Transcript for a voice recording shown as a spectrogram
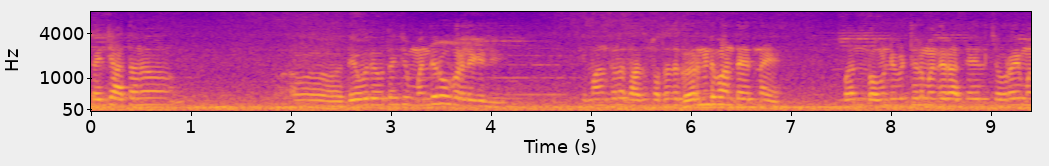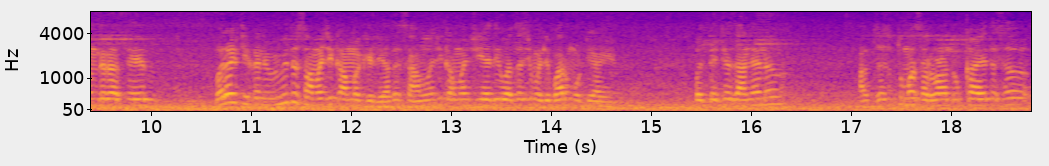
त्यांच्या हातानं देवदेवतांची मंदिरं उभारली गेली. ती माणसाला साधू स्वतःचं घर नीट बांधता येत नाही. पण भवंडी विठ्ठल मंदिर असेल चौराई मंदिर असेल बऱ्याच ठिकाणी विविध सामाजिक कामं केली. आता सामाजिक कामांची यादी वाचायची म्हणजे फार मोठी आहे. पण त्याच्या जाण्यानं आज जसं तुम्हाला सर्वांना दुःख आहे तसं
